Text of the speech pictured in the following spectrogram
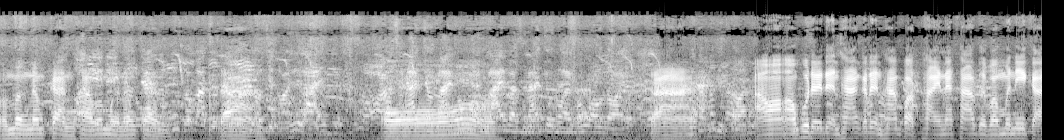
มาเมืองน้ำกันครับมาเมืองน้ำกันจ้าอ๋อจ้า เขาเอาหน่อยจ้าเอาเอาเอาผู้ใดเดินทางก็เดินทางปลอดภัยนะครับ แต่ว่ามื่อนี้กะ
